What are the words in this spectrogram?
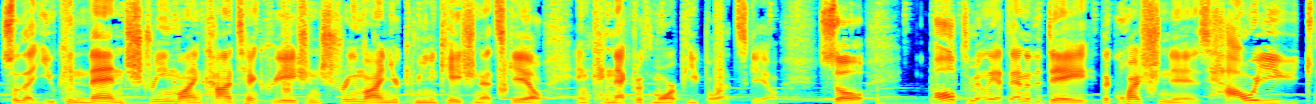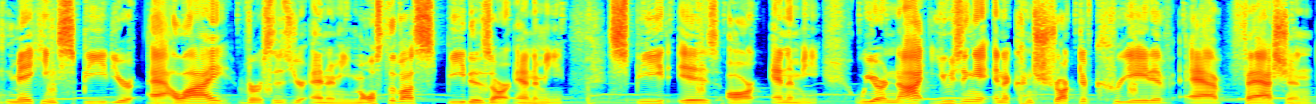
so that you can then streamline content creation, streamline your communication at scale, and connect with more people at scale. So, ultimately, at the end of the day, the question is how are you making speed your ally versus your enemy? Most of us, speed is our enemy. Speed is our enemy. We are not using it in a constructive, creative fashion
